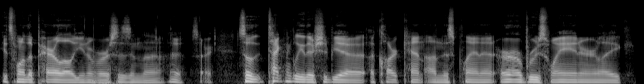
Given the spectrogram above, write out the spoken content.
it's one of the parallel universes in the. Uh, sorry. So technically, there should be a, a Clark Kent on this planet, or a Bruce Wayne, or like.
